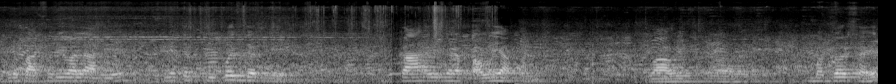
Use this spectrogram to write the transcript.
इकडे बासुरीवाला आहे. इकडे तर खूपच गर्दी आहे. का आहे जरा पाहूया आपण. वाव अं, मकर्स आहेत.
